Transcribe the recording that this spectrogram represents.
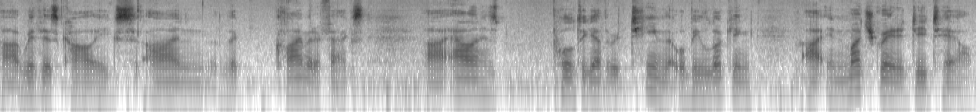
uh, with his colleagues on the climate effects. Uh, Alan has pulled together a team that will be looking uh, in much greater detail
